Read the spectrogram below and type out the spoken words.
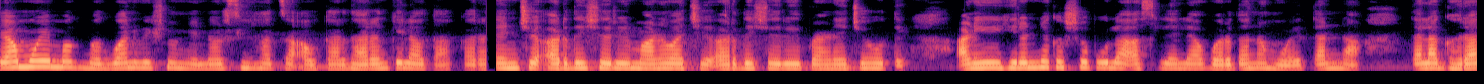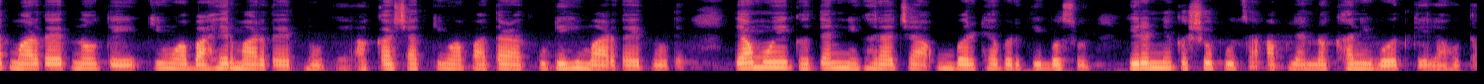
त्यामुळे मग भगवान विष्णूने नरसिंहाचा अवतार धारण केला होता कारण त्यांचे अर्धे शरीर मानवाचे अर्धे शरीर प्राण्याचे होते. आणि हिरण्यकश्यपूला असलेल्या वरदानामुळे त्यांना त्याला घरात मारता येत नव्हते किंवा बाहेर मारता येत नव्हते आकाशात किंवा पाताळात कुठेही मारता येत नव्हते. त्यामुळे त्यांनी घराच्या उंबरठ्यावरती बसून हिरण्यकश्यपूचा आपल्या नखाने वध केला होता.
